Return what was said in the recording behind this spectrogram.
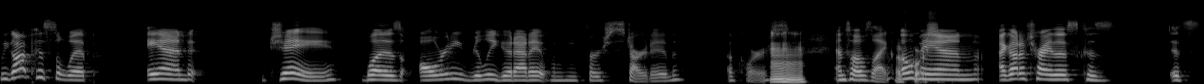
we got pistol whip, and Jay was already really good at it when he first started. of course. Mhm. And so I was like, Of oh course. man, I gotta try this because it's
